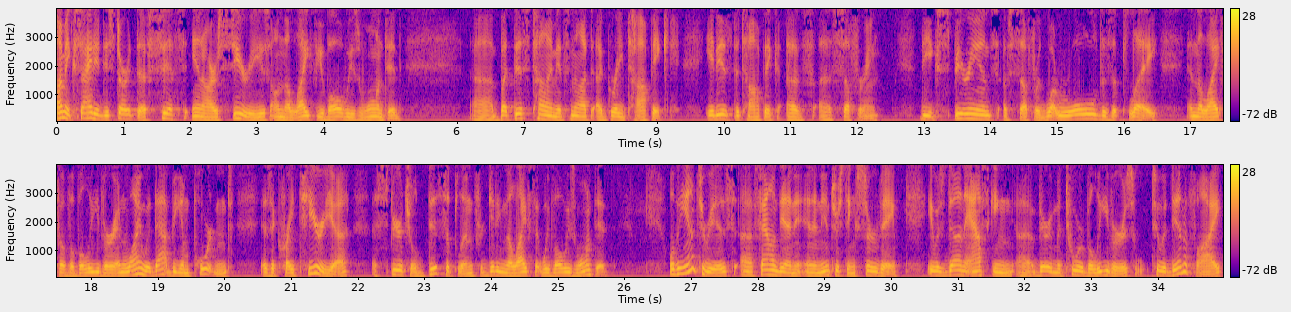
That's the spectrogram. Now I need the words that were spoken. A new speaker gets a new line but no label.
I'm excited to start the fifth in our series on the life you've always wanted. Uh, but this time it's not a great topic. It is the topic of uh, suffering, the experience of suffering. What role does it play in the life of a believer? And why would that be important as a criteria, a spiritual discipline for getting the life that we've always wanted? Well, the answer is uh, found in, in an interesting survey. It was done asking uh, very mature believers to identify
